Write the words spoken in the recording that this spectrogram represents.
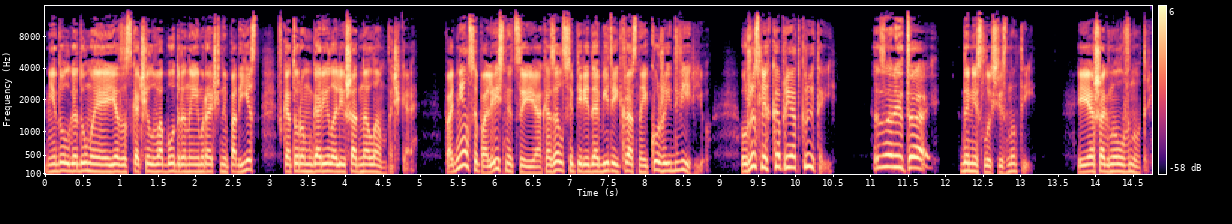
Недолго думая, я заскочил в ободранный и мрачный подъезд, в котором горела лишь одна лампочка. Поднялся по лестнице и оказался перед обитой красной кожей дверью, уже слегка приоткрытой. «Залетай!» — донеслось изнутри. Я шагнул внутрь.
